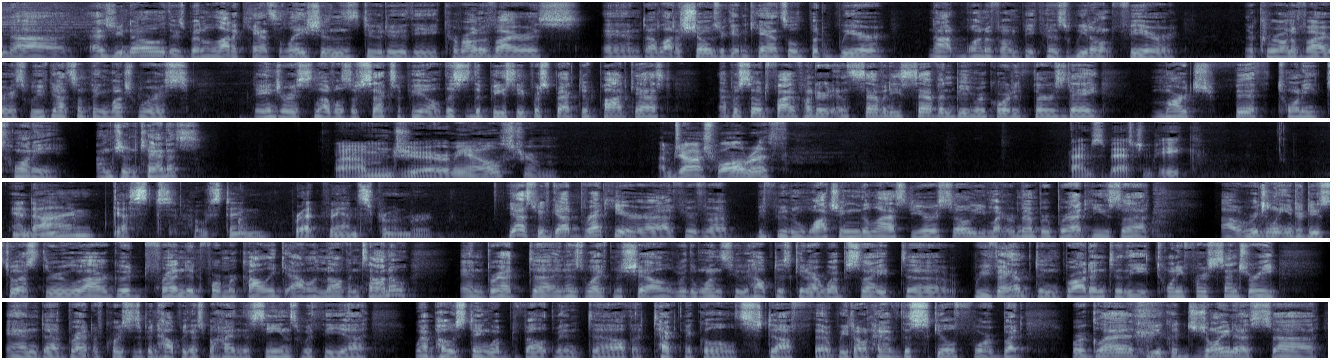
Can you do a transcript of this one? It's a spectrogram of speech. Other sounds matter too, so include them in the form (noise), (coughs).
everyone. Uh, as you know, there's been a lot of cancellations due to the coronavirus, and a lot of shows are getting canceled, but we're not one of them because we don't fear the coronavirus. We've got something much worse dangerous levels of sex appeal. This is the PC Perspective Podcast, episode 577, being recorded Thursday, March 5th, 2020. I'm Jim Tanous. I'm Jeremy Hellstrom. I'm Josh Walrath. I'm Sebastian Peak. And I'm guest hosting Brett Van Sproonberg. Yes, we've got Brett here. Uh, if, you've, uh, if you've been watching the last year or so, you might remember Brett. He's uh, uh originally introduced to us through our good friend and former colleague Allyn Malventano. And Brett uh, and his wife Michelle were the ones who helped us get our website uh, revamped and brought into the 21st century. And Brett, of course, has been helping us behind the scenes with the web hosting, web development, all the technical stuff that we don't have the skill for. But we're glad you could join us. Uh,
